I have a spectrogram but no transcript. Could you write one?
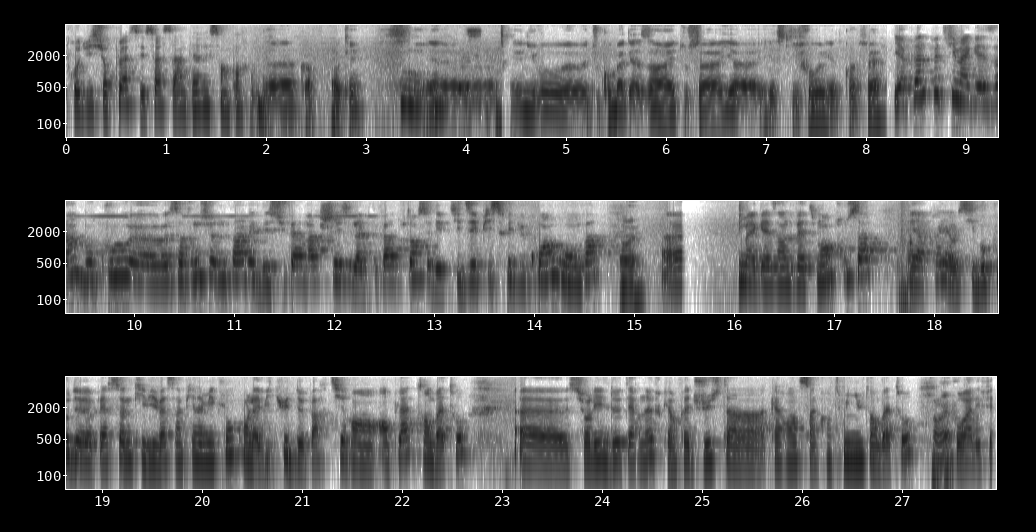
produit sur place et ça, c'est intéressant par contre. D'accord, ok. Euh, et au niveau du coup magasin et tout ça, il y a, y a, ce qu'il faut, il y a de quoi faire? Il y a plein de petits magasins, beaucoup, ça fonctionne pas avec des supermarchés. La plupart du temps, c'est des petites épiceries du coin où on va. Ouais magasins de vêtements, tout ça. Et après, il y a aussi beaucoup de personnes qui vivent à Saint-Pierre-et-Miquelon qui ont l'habitude de partir en, plate, en bateau, euh, sur l'île de Terre-Neuve, qui est en fait juste à 40-50 minutes en bateau, pour aller faire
